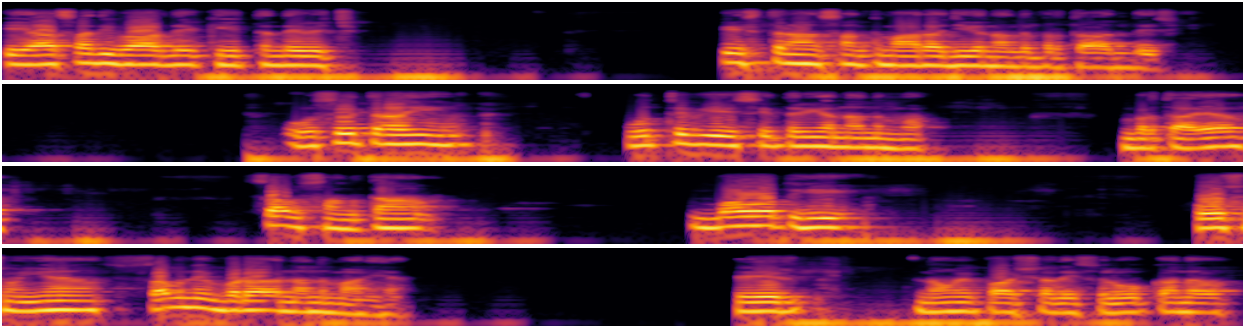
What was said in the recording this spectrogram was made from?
ਕਿ ਆਸਾ ਦੀ ਵਾਰ ਦੇ ਕੀਰਤਨ ਦੇ ਵਿੱਚ ਕਿਸ ਤਰ੍ਹਾਂ ਸੰਤ ਮਹਾਰਾਜ ਜੀ ਆਨੰਦ ਵਰਤਾ ਦਿੰਦੇ ਸੀ। ਉਸੇ ਤਰ੍ਹਾਂ ਹੀ ਉੱਥੇ ਵੀ ਇਸੇ ਤਰ੍ਹਾਂ ਆਨੰਦ ਮ- ਵਰਤਾਇਆ। ਸਭ ਸੰਗਤਾਂ ਬਹੁਤ ਹੀ ਖੁਸ਼ ਹੋਈਆਂ। ਸਭ ਨੇ ਬੜਾ ਆਨੰਦ ਮਾਣਿਆ। ਫਿਰ ਨੌਵੇਂ ਪਾਤਸ਼ਾਹ ਦੇ ਸ਼ਲੋਕਾਂ ਦਾ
